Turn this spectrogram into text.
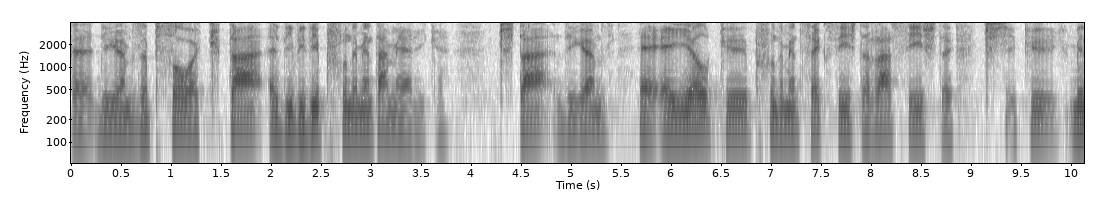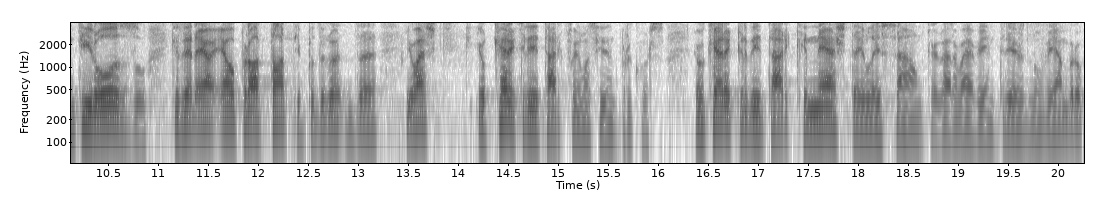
eh, digamos, a pessoa que está a dividir profundamente a América, que está, digamos, é, é ele que profundamente sexista, racista, que, que mentiroso, quer dizer, é, é o protótipo de, de, Eu acho que eu quero acreditar que foi um acidente de percurso. Eu quero acreditar que nesta eleição, que agora vai haver em 3 de novembro,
